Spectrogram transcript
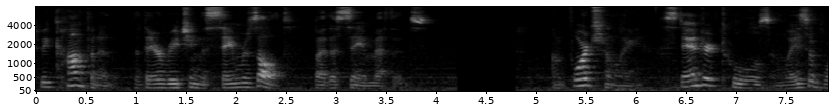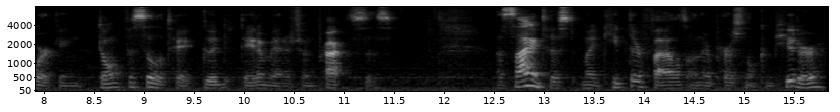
to be confident that they are reaching the same result by the same methods. Unfortunately, standard tools and ways of working don't facilitate good data management practices. A scientist might keep their files on their personal computer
